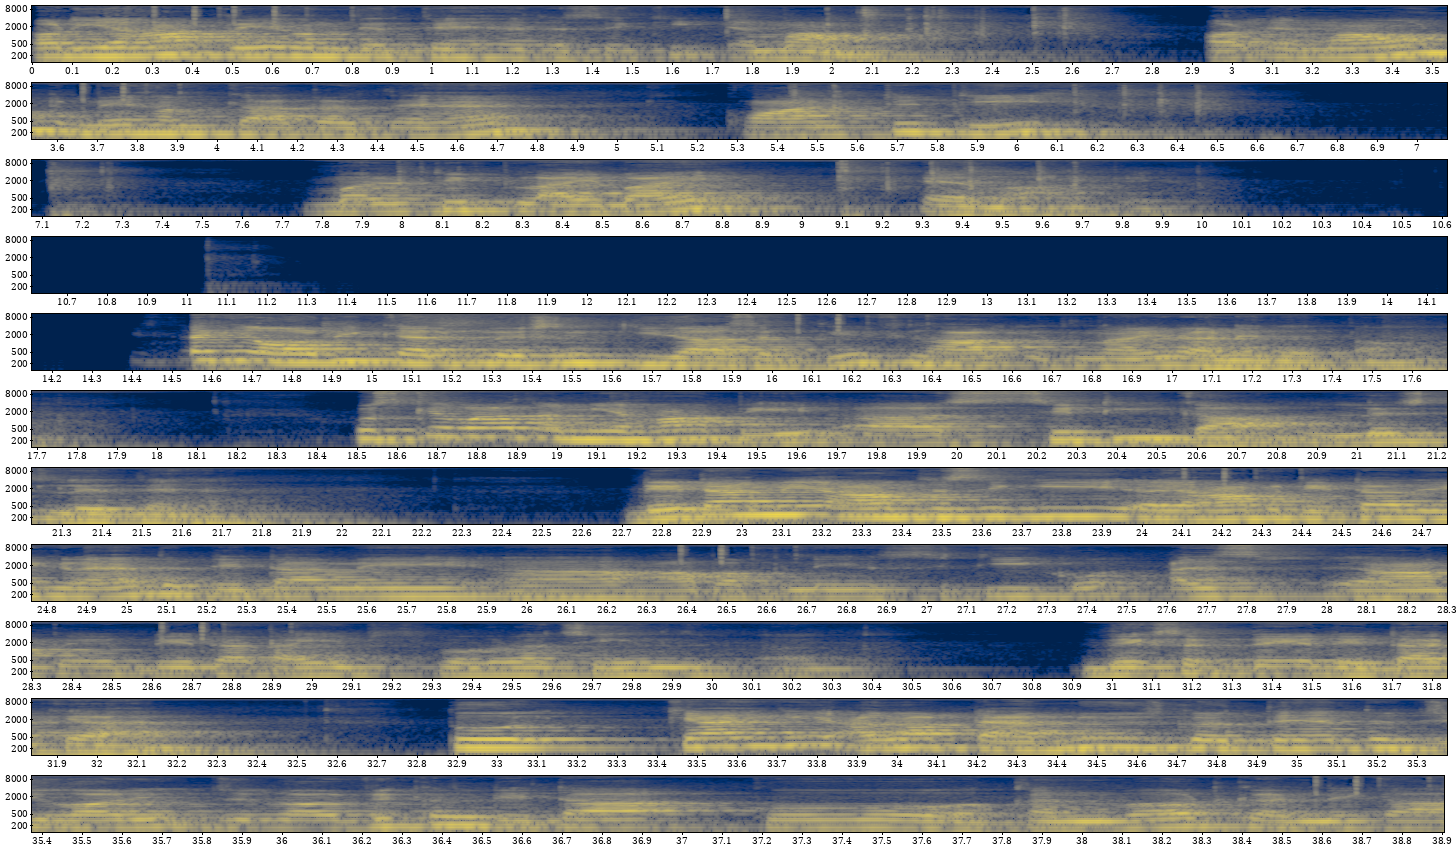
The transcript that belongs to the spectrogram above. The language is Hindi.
और यहाँ पे हम देते हैं जैसे कि अमाउंट और अमाउंट में हम क्या करते हैं? क्वांटिटी मल्टीप्लाई बाय एमआरपी तरह की और भी कैलकुलेशन की जा सकती है। फ़िलहाल इतना ही रहने देता हूँ। उसके बाद हम यहाँ पे सिटी का लिस्ट लेते हैं। डेटा में आप जैसे कि यहाँ पे डेटा देख रहे हैं तो डेटा में आप अपने सिटी को यहाँ पे डेटा टाइप्स वगैरह चेंज देख सकते हैं डेटा क्या है। तो क्या है कि अगर आप टैबलू यूज़ करते हैं तो जियोग्राफिकल डेटा को कन्वर्ट करने का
